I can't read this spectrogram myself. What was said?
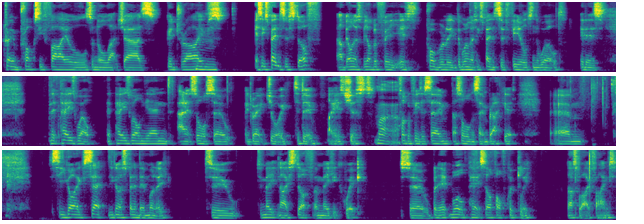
creating proxy files and all that jazz. Good drives. It's expensive stuff. I'll be honest, videography is probably the one of the most expensive fields in the world. It is. It pays well. It pays well in the end, and it's also a great joy to do. Like it's just Wow. photography is the same. That's all in the same bracket. Um, so you got to accept you got to spend a bit of money to to make nice stuff and make it quick. So, but it will pay itself off quickly. That's what I find.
